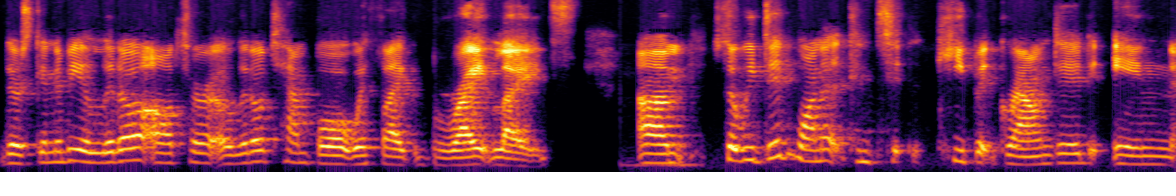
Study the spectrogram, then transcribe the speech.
there's going to be a little altar, a little temple with like bright lights. Um, so we did want to cont- keep it grounded in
